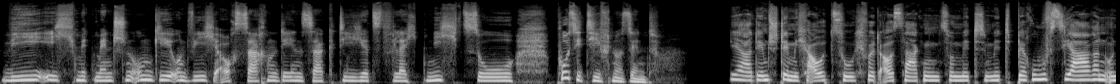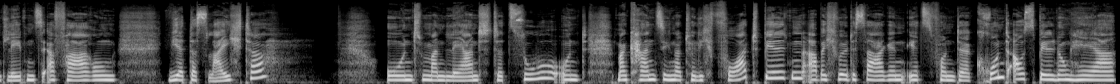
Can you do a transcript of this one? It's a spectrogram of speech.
wie ich mit Menschen umgehe und wie ich auch Sachen denen sag, die jetzt vielleicht nicht so positiv nur sind. Ja, dem stimme ich auch zu. Ich würde auch sagen, so mit, mit Berufsjahren und Lebenserfahrung wird das leichter und man lernt dazu und man kann sich natürlich fortbilden, aber ich würde sagen, jetzt von der Grundausbildung her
